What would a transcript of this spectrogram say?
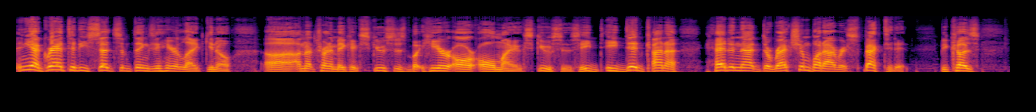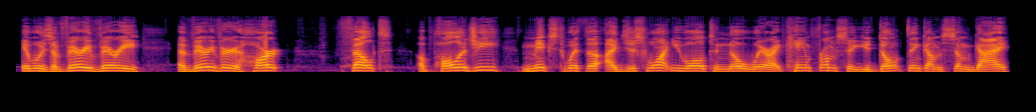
and yeah, granted, he said some things in here like you know, uh, I'm not trying to make excuses, but here are all my excuses. He he did kind of head in that direction, but I respected it because it was a very, very, a very, very heartfelt apology mixed with the I just want you all to know where I came from so you don't think I'm some guy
